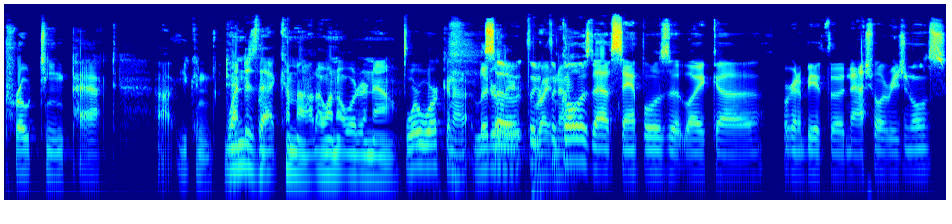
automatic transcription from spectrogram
protein packed. Uh, you can. When does that come out? I want to order now. We're working on it literally so the, right the now. goal is to have samples at like uh, we're going to be at the Nashville regionals.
